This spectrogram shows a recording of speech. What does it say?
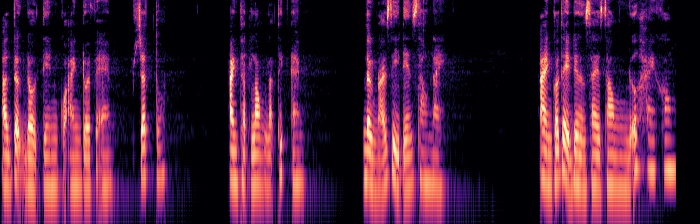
Ấn tượng đầu tiên của anh đối với em rất tốt. Anh thật lòng là thích em. Đừng nói gì đến sau này. Anh có thể đừng dài dòng nữa hay không?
